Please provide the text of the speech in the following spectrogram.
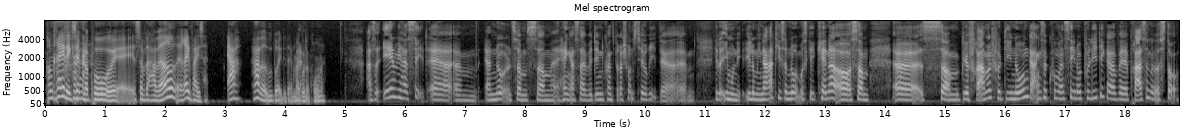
Konkrete eksempler på, øh, som der har været, rent faktisk er, har været udbredt i Danmark ja. under corona. Altså en, vi har set, er, øhm, er nålen, som, som hænger sig ved den konspirationsteori, der øhm, eller Illuminati, som nogen måske kender, og som, øh, som bliver fremme, fordi nogle gange så kunne man se nogle politikere ved pressemøder stå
